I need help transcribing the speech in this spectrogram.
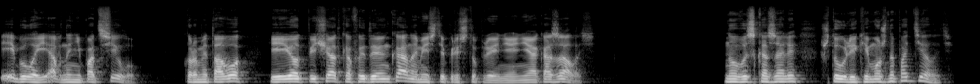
ей было явно не под силу. Кроме того, ее отпечатков и ДНК на месте преступления не оказалось. Но вы сказали, что улики можно подделать.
